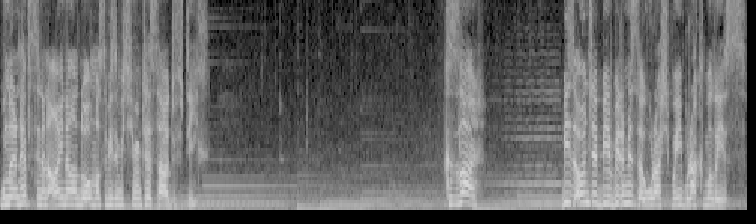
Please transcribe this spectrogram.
Bunların hepsinin aynı anda olması bizim için bir tesadüf değil. Kızlar, biz önce birbirimizle uğraşmayı bırakmalıyız.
